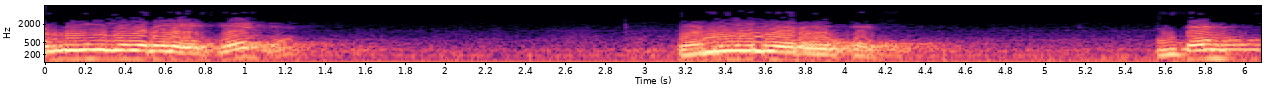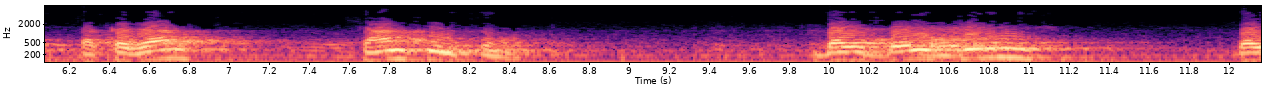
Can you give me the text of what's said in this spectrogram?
ameliorated ameliorated అంటే చక్కగా శాంతించును by belching by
